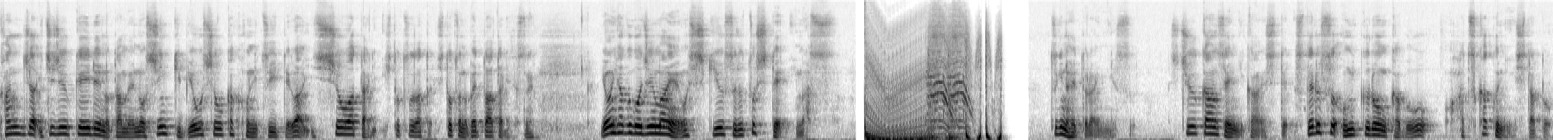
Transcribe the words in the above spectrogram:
患者一時受け入れのための新規病床確保については、1床当たり、1つあたり、1つのベッド当たりですね、450万円を支給するとしています。次のヘッドラインニュース。市中感染に関して、ステルスオミクロン株を初確認したと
